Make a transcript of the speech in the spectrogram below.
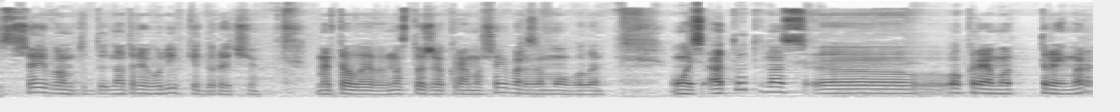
з шейвером. Тут на три голівки, до речі, металевий. У нас теж окремо шейвер замовили. Ось, а тут у нас е, окремо тример.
